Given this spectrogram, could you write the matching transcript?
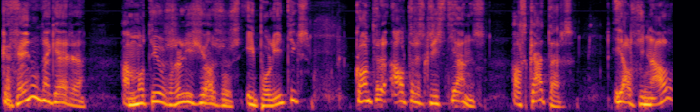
que feien una guerra amb motius religiosos i polítics contra altres cristians, els càtars, i al final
